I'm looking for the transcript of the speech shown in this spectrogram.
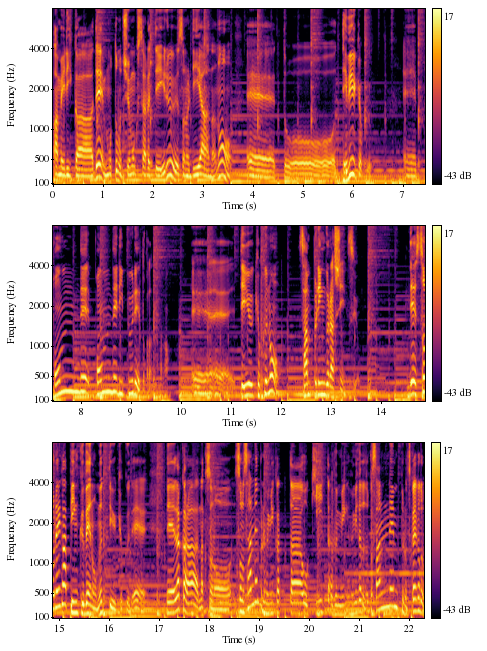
アメリカで最も注目されているそのリアーナのえーっとデビュー曲、えーポンデポンデリプレイとかだったかな、えーっていう曲のサンプリングらしいんですよ。でそれが「ピンクベノム」っていう曲ででだからなんかそのその3連符の踏み方を聞いた踏み踏み方とか3連符の使い方を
